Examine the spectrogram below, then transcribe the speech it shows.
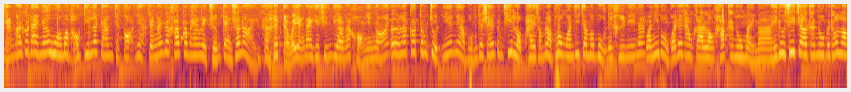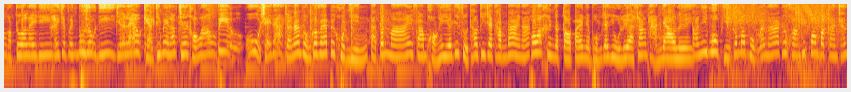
อย่างน้อยก็ได้เนื้อวัวมาเผากินละกันจากเกาะเนี่ยจากนั้นก็ครับกำแพงเหล็กเสริมแกร่งซะหน่อย แต่ว่ายังได้แค่ชิ้นเดียวนะของยังน้อย เออแล้วก็ตรงจุดเนี้ยเนี่ยผมจะใช้เป็นที่หลบภัยสำหรับพวกมันที่จะมาบุกในคืนนี้นะ วันนี้ผมก็ได้ทำการลองครับธนูใหม่มาไหนดูซิจะเอาธนูไปทดลองกับตัวอะไรดี ใครจะเป็นผู้โชคดี เจอแล้วแขกที่ไม่รับเชิญของเราปิ้วอู้ใช้ได้ จากนั้นผมก็แวะไปขุดหินตัดต้นไม้ฟาร์มของให้เยอะที่สุดเท่าที่จะทำได้นะ เพราะว่าคืนต่อๆไปเนี่ยผมจะอยู่เรือสร้างฐานยาวเลย ตอนนี้พวกผีก็มาบุกแล้วนะ ด้วยความที่ป้อมปราการชั้น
